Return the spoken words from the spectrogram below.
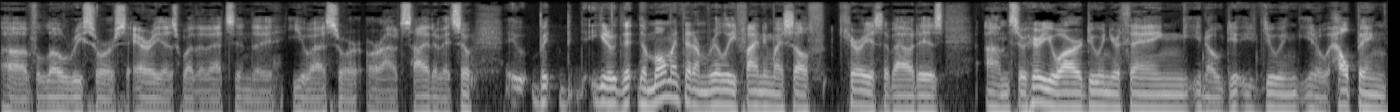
of low resource areas, whether that's in the U.S. or, or outside of it. So, but you know, the, the moment that I'm really finding myself curious about is, um, so here you are doing your thing, you know, do, doing, you know, helping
